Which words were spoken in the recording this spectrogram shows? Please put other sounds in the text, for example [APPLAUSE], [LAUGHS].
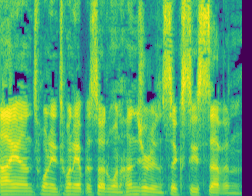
Ion 2020, episode 167.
